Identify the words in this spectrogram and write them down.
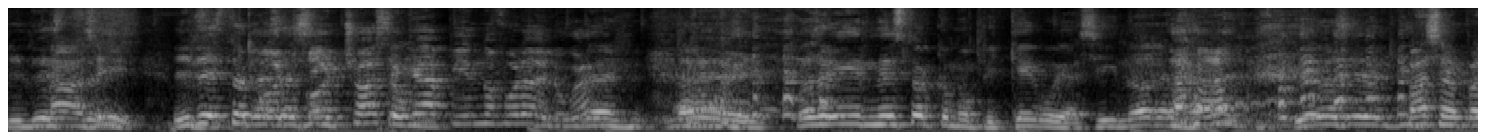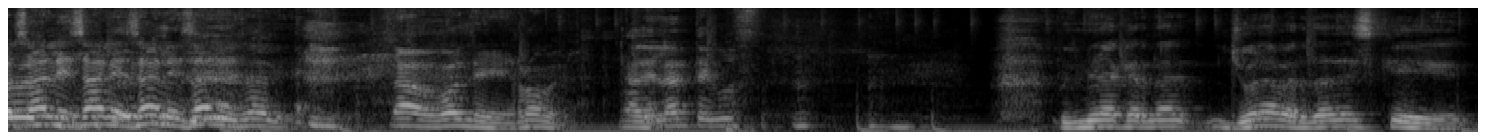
Y No, sí. Y Néstor O- así. Ochoa se queda pidiendo fuera de lugar. No, güey. Va a salir Néstor como Piqué, güey, así, no Pasa, pasa, sale, sale, sale, sale, sale. No, gol de Robert. Adelante, Gusto. Pues mira, carnal, yo la verdad es que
